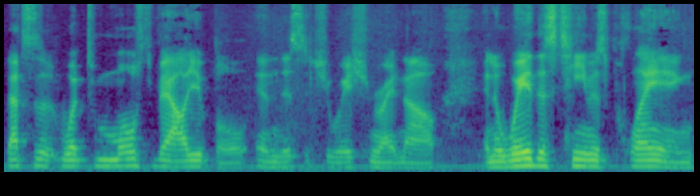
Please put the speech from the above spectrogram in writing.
That's what's most valuable in this situation right now. And the way this team is playing,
